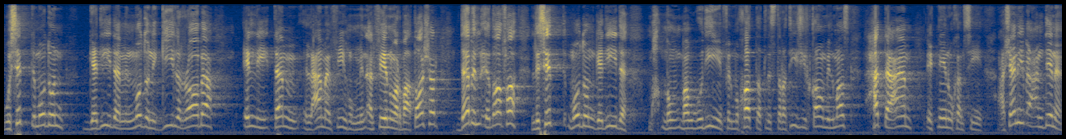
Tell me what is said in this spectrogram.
وست مدن جديدة من مدن الجيل الرابع اللي تم العمل فيهم من 2014 ده بالإضافة لست مدن جديدة موجودين في المخطط الاستراتيجي القومي لمصر حتى عام 52 عشان يبقى عندنا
